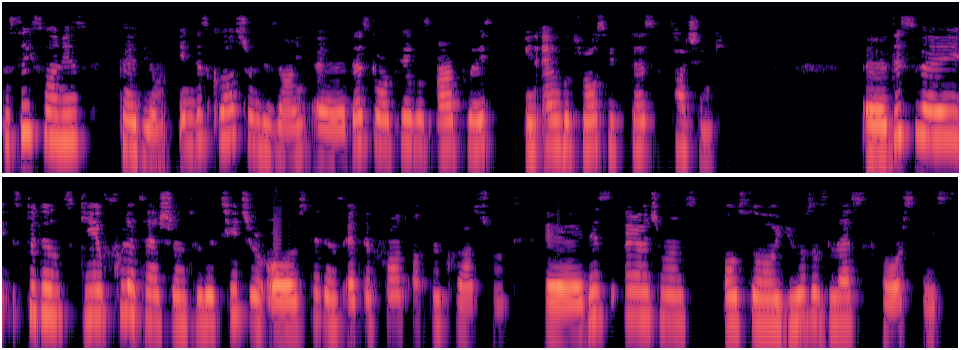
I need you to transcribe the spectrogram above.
The sixth one is stadium. In this classroom design, uh, desks or tables are placed in angled rows with desk touching. Uh, this way, students give full attention to the teacher or students at the front of the classroom. Uh, this arrangement also uses less floor space.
